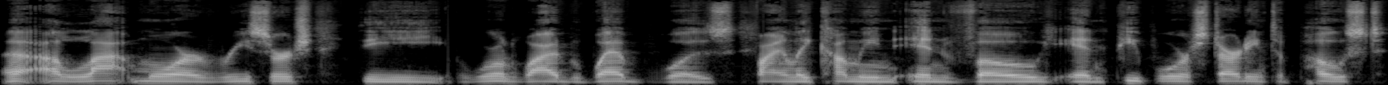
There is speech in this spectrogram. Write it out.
a, a, lot more research. The World Wide Web was finally coming in vogue, and people were starting to post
